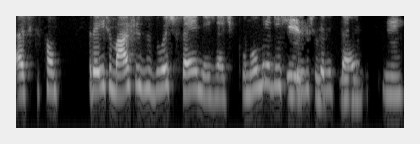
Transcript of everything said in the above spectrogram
acho que são três machos e duas fêmeas, né? Tipo, o número dos filhos que ele tem. Uhum.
